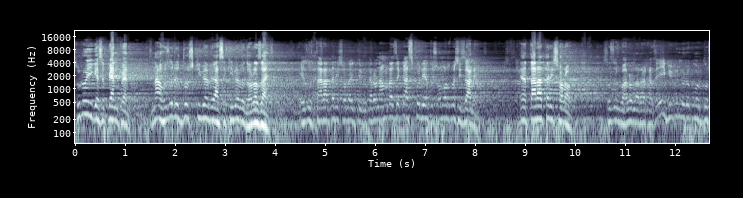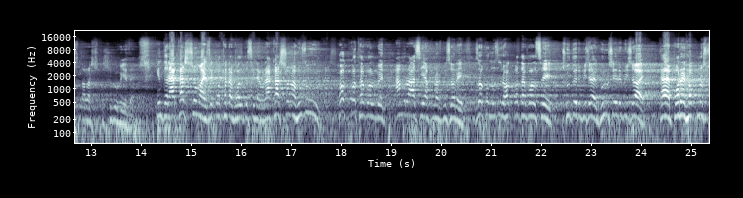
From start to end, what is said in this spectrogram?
শুরু হয়ে গেছে প্যান প্যান। না, হুজুরের দোষ কীভাবে আছে, কীভাবে ধরা যায়? এগুলো তাড়াতাড়ি সরাইতে হবে, কারণ আমরা যে কাজ করি, এত সমাজবাসী জানে। হ্যাঁ তাড়াতাড়ি সরাও। হুজুর ভালো না রাখা যায়, এই বিভিন্ন রকমের দোষ তালাশ শুরু হয়ে যায়। কিন্তু রাখার সময় যে কথাটা বলতেছিলাম, রাখার সময় হুজুর হক কথা বলবেন, আমরা আছি আপনার পিছনে। যখন হুজুর হক কথা বলছে, সুদের বিষয়, ঘুষের বিষয় হ্যাঁ পরের হক নষ্ট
